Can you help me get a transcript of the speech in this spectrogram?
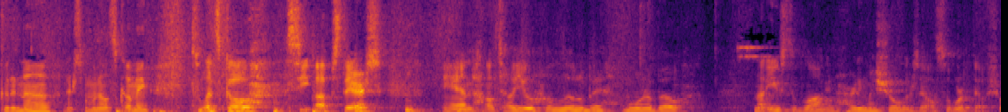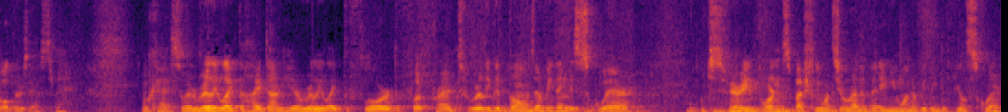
good enough. There's someone else coming. So let's go see upstairs and i'll tell you a little bit more about not used to vlogging hurting my shoulders. I also worked out shoulders yesterday. Okay so i really like the height down here really like the floor the footprint really good bones. Everything is square which is very important, especially once you're renovating. You want everything to feel square.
